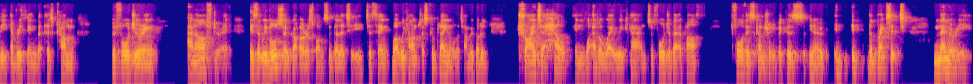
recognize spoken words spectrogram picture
the everything that has come before, during, and after it, is that we've also got a responsibility to think, well, we can't just complain all the time. We've got to try to help in whatever way we can to forge a better path for this country because, you know, it, it, the Brexit memory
